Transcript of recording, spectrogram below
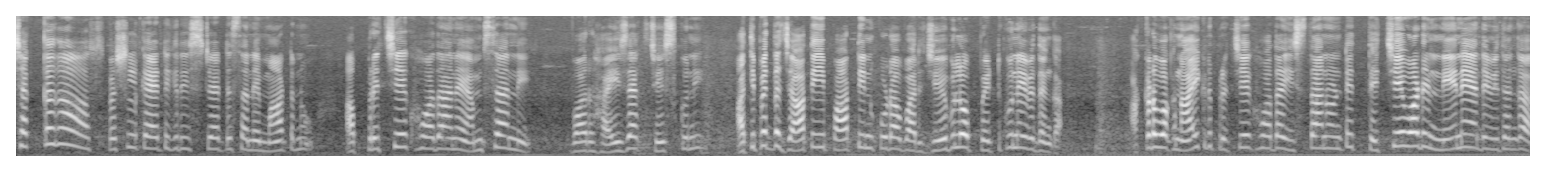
చక్కగా స్పెషల్ కేటగిరీ స్టేటస్ అనే మాటను ఆ ప్రత్యేక హోదా అనే అంశాన్ని వారు హైజాక్ చేసుకుని అతిపెద్ద జాతీయ పార్టీని కూడా వారి జేబులో పెట్టుకునే విధంగా అక్కడ ఒక నాయకుడు ప్రత్యేక హోదా ఇస్తాను అంటే తెచ్చేవాడిని నేనే అనే విధంగా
